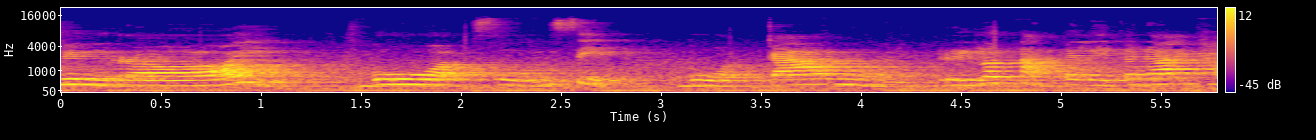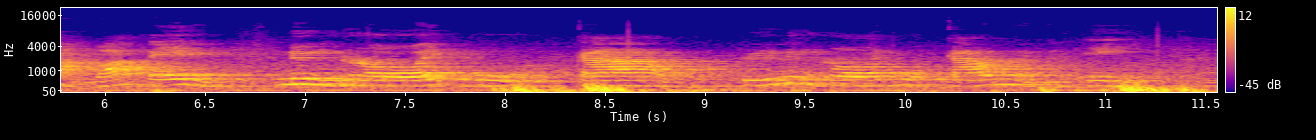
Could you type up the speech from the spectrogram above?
100 บวก 010 บวก 9 หน่วย หรือเราตัดไปเลยก็ได้ค่ะว่าเป็น 100 บวก 9 หรือ 100 บวก 9 หน่วยนั่นเอง ไป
